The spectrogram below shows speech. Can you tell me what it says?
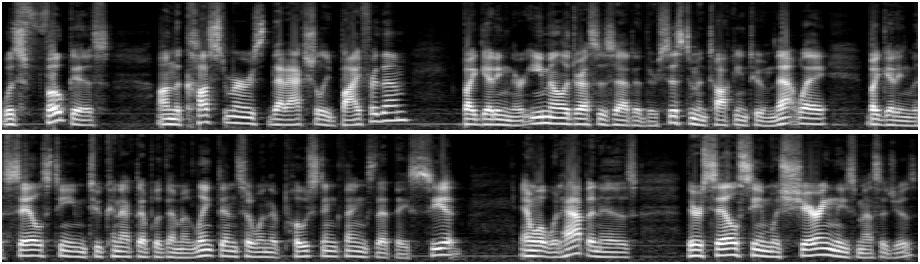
was focus on the customers that actually buy for them by getting their email addresses out of their system and talking to them that way, by getting the sales team to connect up with them on LinkedIn so when they're posting things that they see it. And what would happen is their sales team was sharing these messages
